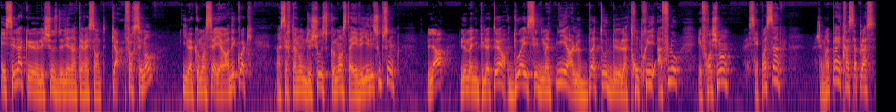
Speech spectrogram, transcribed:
Et c'est là que les choses deviennent intéressantes, car forcément, il va commencer à y avoir des couacs. Un certain nombre de choses commencent à éveiller les soupçons. Là, le manipulateur doit essayer de maintenir le bateau de la tromperie à flot. Et franchement, c'est pas simple. J'aimerais pas être à sa place.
